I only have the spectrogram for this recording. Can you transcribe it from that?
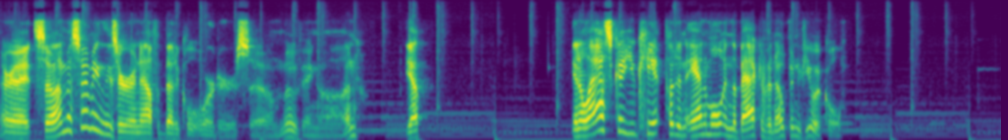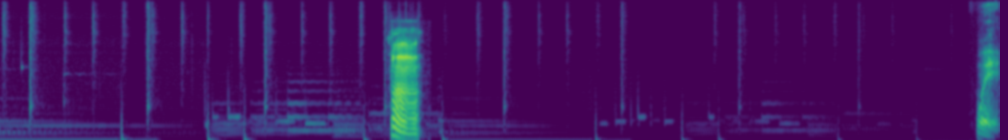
All right, so I'm assuming these are in alphabetical order. So moving on. Yep. In Alaska, you can't put an animal in the back of an open vehicle. Hmm. Wait.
